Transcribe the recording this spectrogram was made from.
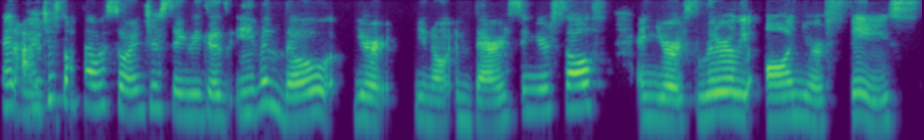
And yeah. I just thought that was so interesting because even though you're, you know, embarrassing yourself and you're literally on your face,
